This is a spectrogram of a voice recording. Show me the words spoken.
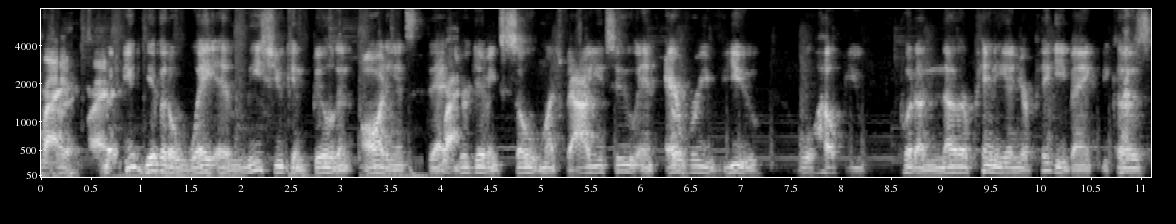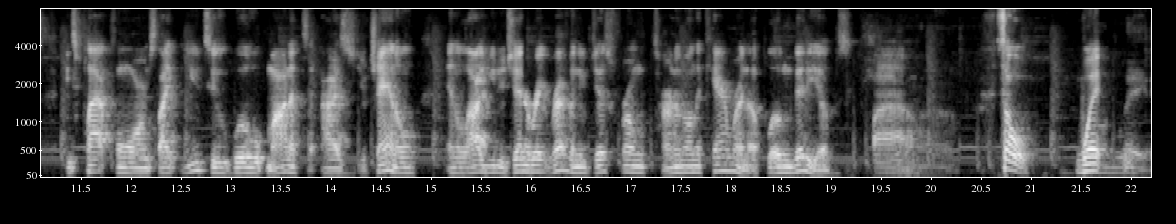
Right, right. But if you give it away, at least you can build an audience that you're giving so much value to, and every view will help you put another penny in your piggy bank because these platforms like YouTube will monetize your channel and allow you to generate revenue just from turning on the camera and uploading videos. Wow. So what way,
